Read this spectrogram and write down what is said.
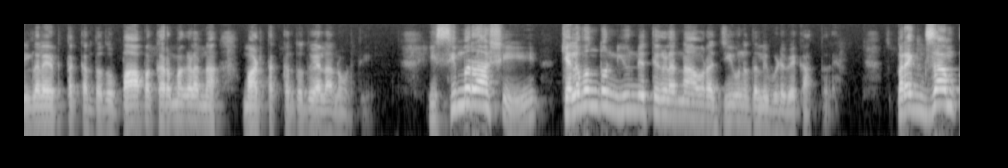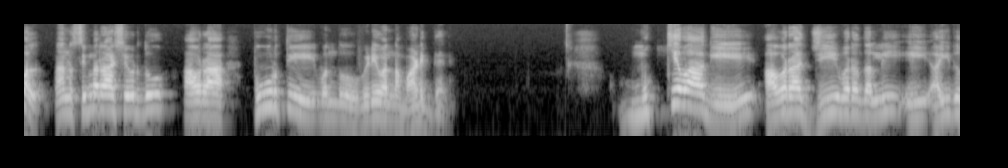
ಇಲ್ಲದಲೇ ಇರ್ತಕ್ಕಂಥದ್ದು, ಪಾಪ ಕರ್ಮಗಳನ್ನು ಮಾಡ್ತಕ್ಕಂಥದ್ದು ಎಲ್ಲ ನೋಡ್ತೀವಿ. ಈ ಸಿಂಹರಾಶಿ ಕೆಲವೊಂದು ನ್ಯೂನ್ಯತೆಗಳನ್ನು ಅವರ ಜೀವನದಲ್ಲಿ ಬಿಡಬೇಕಾಗ್ತದೆ. ಫಾರ್ ಎಕ್ಸಾಂಪಲ್ ನಾನು ಸಿಂಹರಾಶಿಯವ್ರದ್ದು ಅವರ ಪೂರ್ತಿ ಒಂದು ವಿಡಿಯೋವನ್ನು ಮಾಡಿದ್ದೇನೆ. ಮುಖ್ಯವಾಗಿ ಅವರ ಜೀವನದಲ್ಲಿ ಈ ಐದು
